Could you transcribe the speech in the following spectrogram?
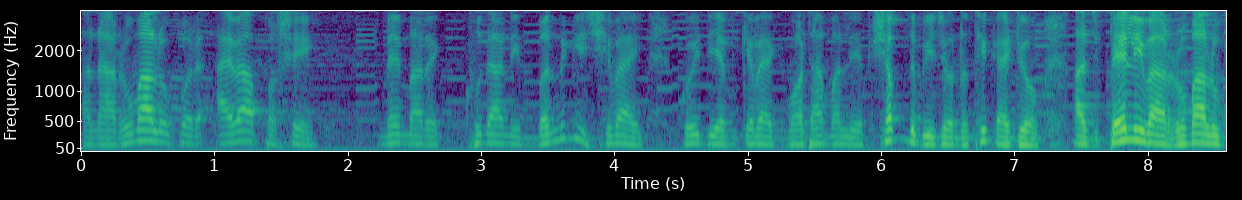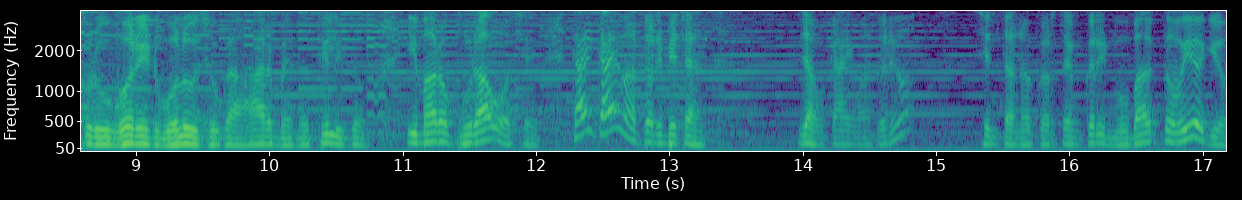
અને આ રૂમાલ ઉપર આવ્યા પછી મેં મારે ખુદાની બંદગી સિવાય કોઈ દી એમ કહેવાય કે મોઢામાં એક શબ્દ બીજો નથી કાઢ્યો. આજ પહેલી વાર રૂમાલ ઉપર ઊભો રહીને બોલું છું કે હાર મેં નથી લીધો. એ મારો પુરાવો છે. કાંઈ કાંઈ વાંધો નહીં બેટા. જાઓ, કાંઈ વાંધો નહીં ચિંતા ન કરતો એમ કરીને મુબારક તો વયો ગયો.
